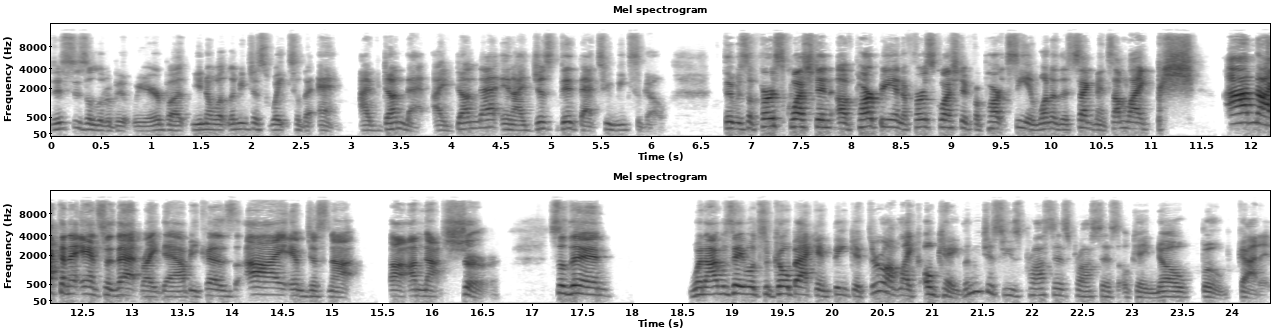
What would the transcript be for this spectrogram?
this is a little bit weird, but you know what? Let me just wait till the end. I've done that. I've done that, and I just did that two weeks ago. There was the first question of part B and the first question for part C in one of the segments. I'm like, Psh, I'm not going to answer that right now because I am just not, uh, I'm not sure. So then when I was able to go back and think it through, I'm like, okay, let me just use process, process. Okay, no, boom, got it.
